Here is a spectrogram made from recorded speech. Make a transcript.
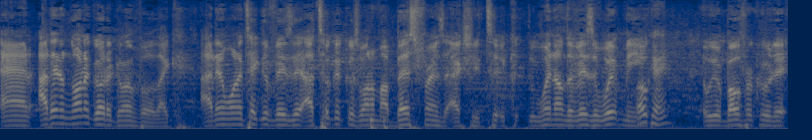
and I didn't want to go to Glenville. Like I didn't want to take the visit. I took it because one of my best friends actually took, went on the visit with me. Okay. We were both recruited,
